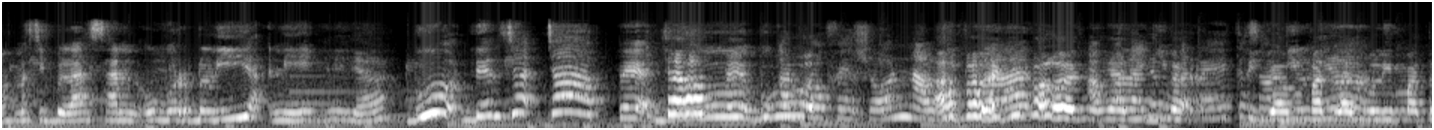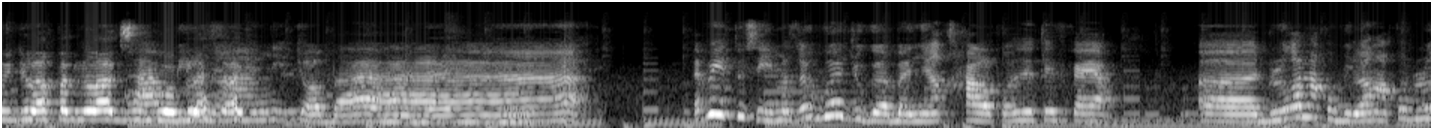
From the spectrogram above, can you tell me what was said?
uh. masih belasan umur belia nih. Iya. Bu dance capek Capek, bu. Bukan Bu. profesional apalagi kita kalau apalagi nyanyinya nggak mereka tiga empat lagu lima tujuh delapan lagu dua belas lagu. nyanyi coba. Sambil nyanyi. tapi itu sih maksudnya gue juga banyak hal positif kayak eh, dulu kan aku bilang aku dulu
